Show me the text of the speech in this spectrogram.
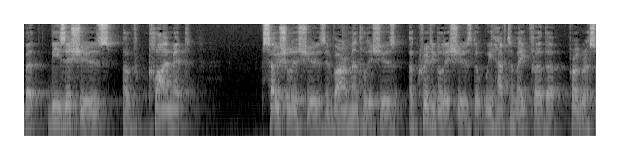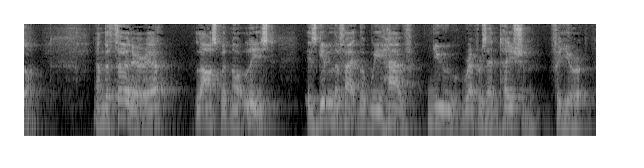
but these issues of climate, social issues, environmental issues are critical issues that we have to make further progress on. And the third area, last but not least, is given the fact that we have new representation for Europe,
